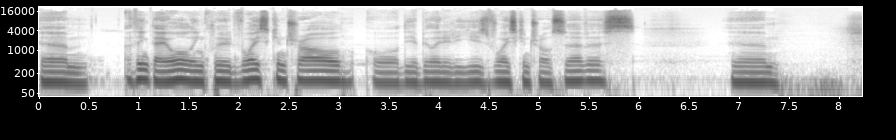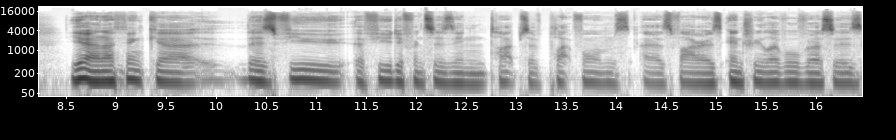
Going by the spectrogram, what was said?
Um, I think they all include voice control or the ability to use voice control service. Um, Yeah, and I think uh, there's few a few differences in types of platforms as far as entry level versus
